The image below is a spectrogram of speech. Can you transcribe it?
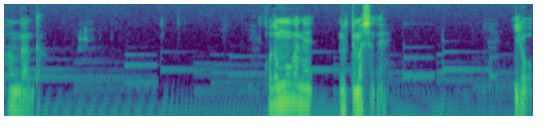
パンガンダ。子供がね、塗ってましたね。色。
